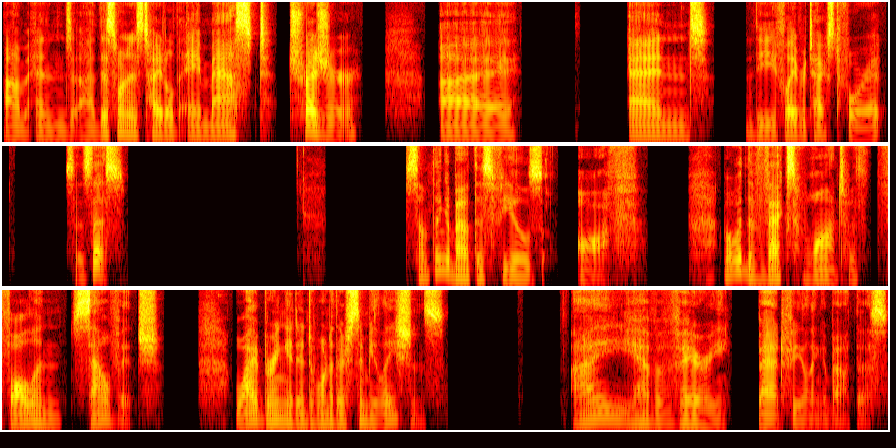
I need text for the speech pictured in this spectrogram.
Um, and uh, this one is titled A Masked Treasure. Uh, and the flavor text for it says this Something about this feels off. What would the Vex want with fallen salvage? Why bring it into one of their simulations? I have a very bad feeling about this.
